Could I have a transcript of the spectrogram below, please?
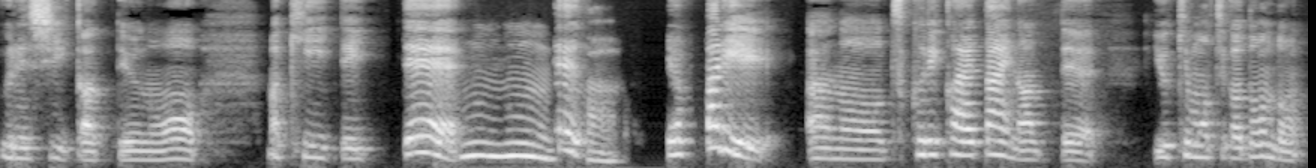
嬉しいかっていうのを、まあ聞いていって、うんうん。であやっぱり、あの、作り変えたいなっていう気持ちがどんどん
